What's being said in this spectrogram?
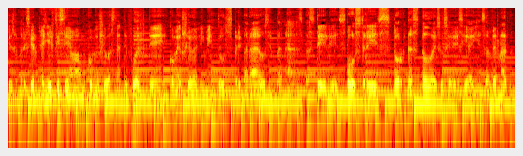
desaparecieron. Allí existía un comercio bastante fuerte, comercio de alimentos preparados, empanadas, pasteles, postres, tortas, todo eso se decía ahí en San Bernardo.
